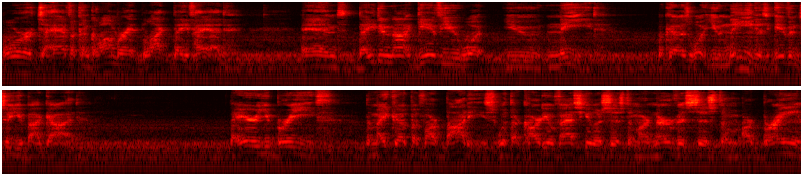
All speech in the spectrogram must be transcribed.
or to have a conglomerate like they've had. And they do not give you what you need because what you need is given to you by God. The air you breathe, the makeup of our bodies with our cardiovascular system, our nervous system, our brain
